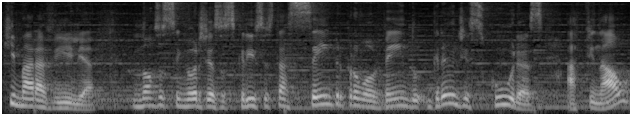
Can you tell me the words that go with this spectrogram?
Que maravilha! Nosso Senhor Jesus Cristo está sempre promovendo grandes curas, afinal,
